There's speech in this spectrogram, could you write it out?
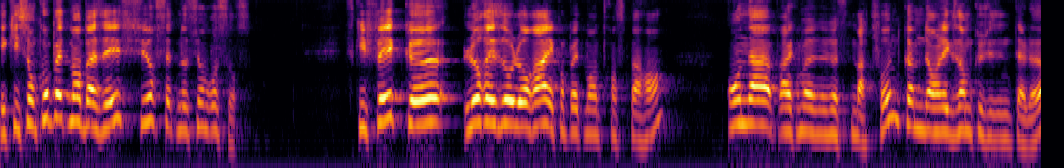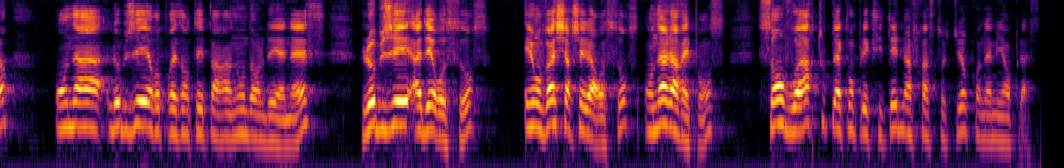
et qui sont complètement basés sur cette notion de ressources. Ce qui fait que le réseau LoRa est complètement transparent. On a, par exemple, notre smartphone, comme dans l'exemple que je vous ai donné tout à l'heure, on a l'objet représenté par un nom dans le DNS. L'objet a des ressources et on va chercher la ressource, on a la réponse, sans voir toute la complexité de l'infrastructure qu'on a mis en place.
